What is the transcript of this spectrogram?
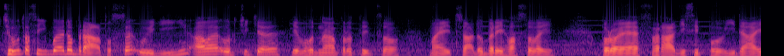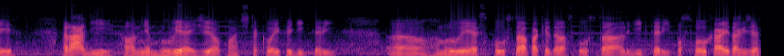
čemu ta síť bude dobrá, to se uvidí, ale určitě je vhodná pro ty, co mají třeba dobrý hlasový projev, rádi si povídají, rádi hlavně mluví, že jo, máš takových lidí, kteří uh, mluví je spousta a pak je teda spousta lidí, kteří poslouchají, takže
